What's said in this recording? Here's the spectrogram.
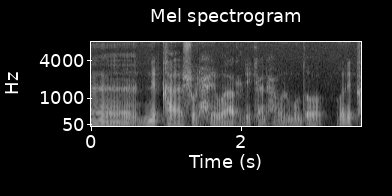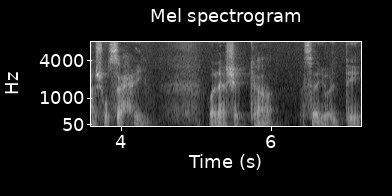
النقاش والحوار اللي كان حول الموضوع ونقاش صحي ولا شك سيؤدي.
